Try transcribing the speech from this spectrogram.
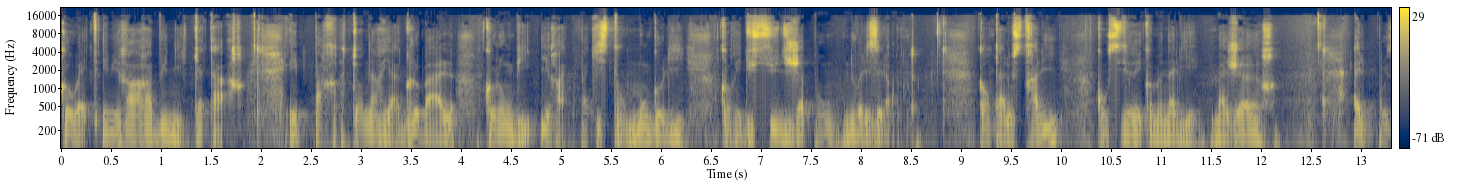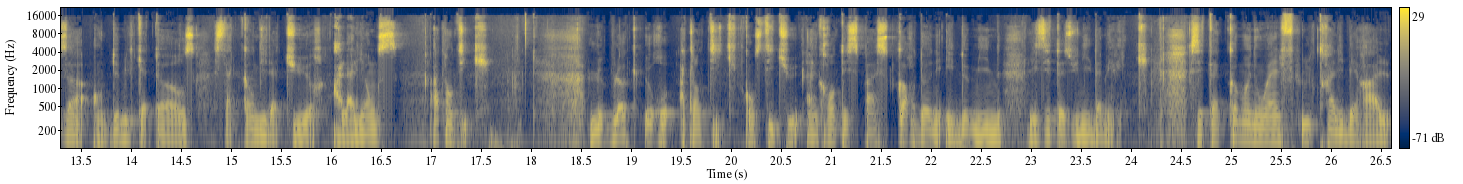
Koweït, Émirats arabes unis, Qatar, et Partenariat global, Colombie, Irak, Pakistan, Mongolie, Corée du Sud, Japon, Nouvelle-Zélande. Quant à l'Australie, considérée comme un allié majeur, elle posa en 2014 sa candidature à l'Alliance Atlantique. Le bloc euro-atlantique constitue un grand espace qu'ordonne et domine les États-Unis d'Amérique. C'est un Commonwealth ultralibéral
